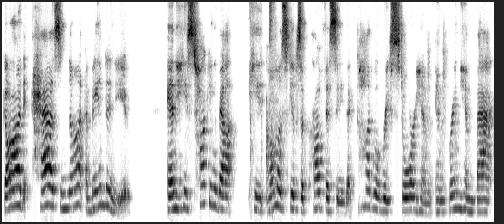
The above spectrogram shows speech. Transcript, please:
God has not abandoned you. And he's talking about, he almost gives a prophecy that God will restore him and bring him back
